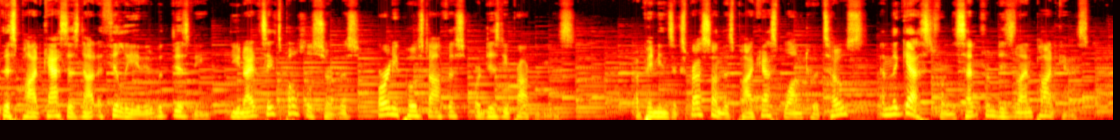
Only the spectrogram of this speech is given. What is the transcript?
This podcast is not affiliated with Disney, the United States Postal Service, or any post office or Disney properties. Opinions expressed on this podcast belong to its hosts and the guests from the Sent from Disneyland podcast.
